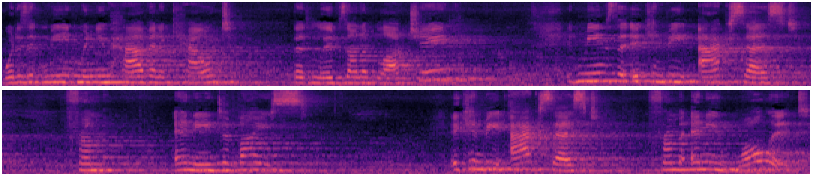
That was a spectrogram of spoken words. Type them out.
What does it mean when you have an account that lives on a blockchain? It means that it can be accessed from any device. It can be accessed from any wallet.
